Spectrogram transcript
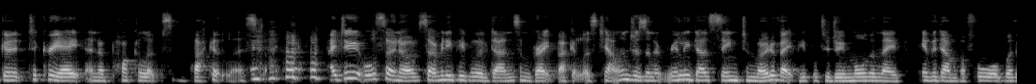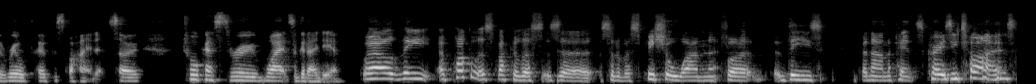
good to create an apocalypse bucket list? I do also know of so many people who've done some great bucket list challenges and it really does seem to motivate people to do more than they've ever done before with a real purpose behind it. So talk us through why it's a good idea. Well, the apocalypse bucket list is a sort of a special one for these banana pants crazy times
